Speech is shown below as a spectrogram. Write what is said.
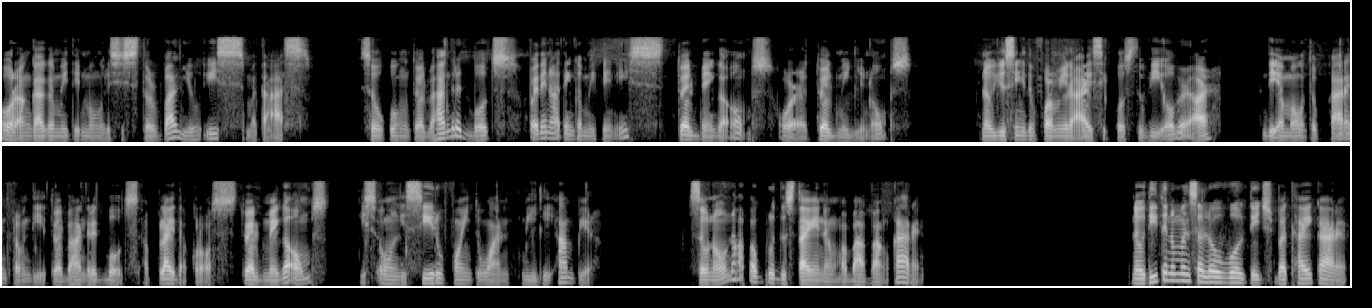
or ang gagamitin mong resistor value is mataas. So, kung 1200 volts, pwede natin gamitin is 12 mega ohms or 12 million ohms. Now, using the formula I equals to V over R, the amount of current from the 1200 volts applied across 12 mega ohms is only 0.1 milliampere. So, now nakapag-produce tayo ng mababang current. Now, dito naman sa low voltage but high current,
